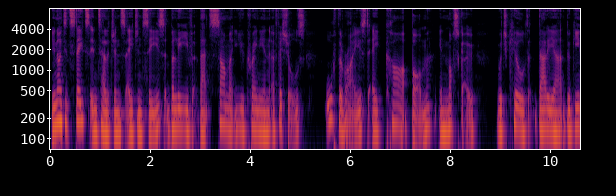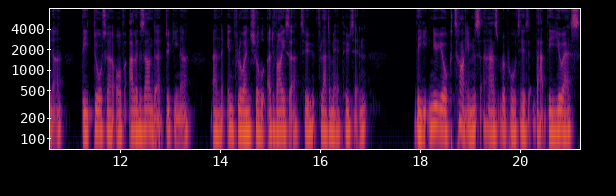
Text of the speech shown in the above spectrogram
United States intelligence agencies believe that some Ukrainian officials authorized a car bomb in Moscow which killed Daria Dugina, the daughter of Alexander Dugina, an influential advisor to Vladimir Putin. The New York Times has reported that the US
